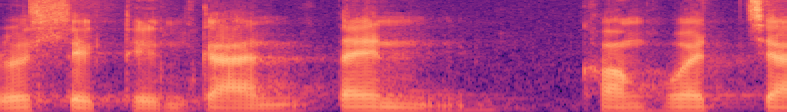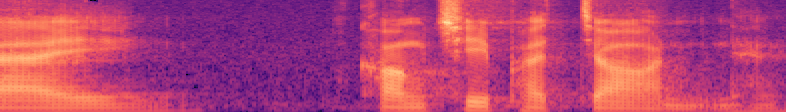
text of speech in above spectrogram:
รู้สึกถึงการเต้นของหัวใจของชีพจรนะ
